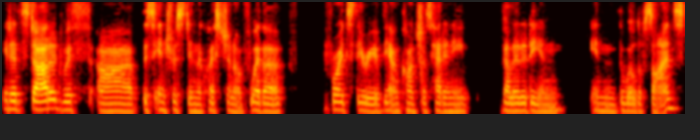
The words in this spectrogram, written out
it had started with uh, this interest in the question of whether freud's theory of the unconscious had any validity in in the world of science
